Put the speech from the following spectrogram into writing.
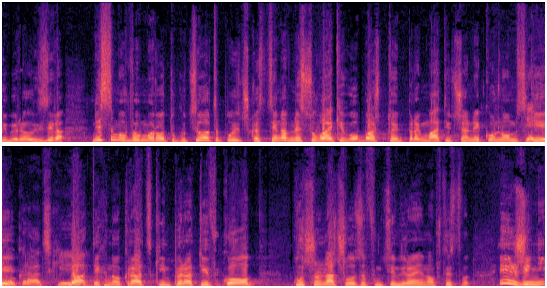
либерализира не само ВМРО, туку целата политичка сцена внесувајќи го баш тој прагматичен, економски, Технократски. да, технократски императив ко клучно начало за функционирање на општеството. Инжини,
